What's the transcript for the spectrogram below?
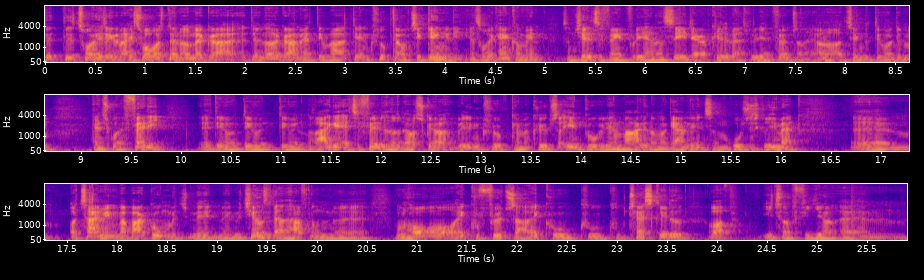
det, det tror jeg helt sikkert, det var. Jeg tror også, det har noget, med at gøre, det har noget at gøre med, at det var den klub, der var tilgængelig. Jeg tror ikke, han kom ind som Chelsea-fan, fordi han havde set Jakob Kjellberg spille i 90'erne, og, og tænkte, at det var dem, han skulle have fat i. Øh, det er, jo, det, er jo en, det er jo en række af tilfældigheder, der også gør, hvilken klub kan man købe sig ind på i det her marked, når man gerne vil ind som russisk rigmand. Øhm, og timingen var bare god med, med, med Chelsea, der havde haft nogle, øh, nogle hårde år, og ikke kunne flytte sig, og ikke kunne, kunne, kunne tage skridtet op i top 4. Øhm,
